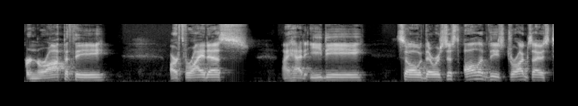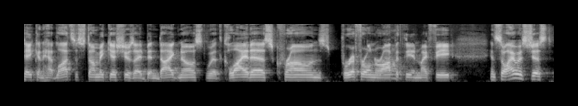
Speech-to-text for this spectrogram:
for neuropathy, arthritis, I had ED. So there was just all of these drugs I was taking, had lots of stomach issues. I'd been diagnosed with colitis, Crohn's, peripheral neuropathy wow. in my feet. And so I was just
